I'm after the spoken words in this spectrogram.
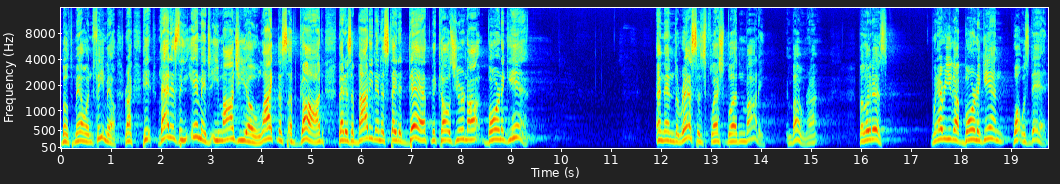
both male and female, right? He, that is the image, imagio, likeness of God that is abiding in a state of death because you're not born again. And then the rest is flesh, blood, and body and bone, right? But look at this. Whenever you got born again, what was dead?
